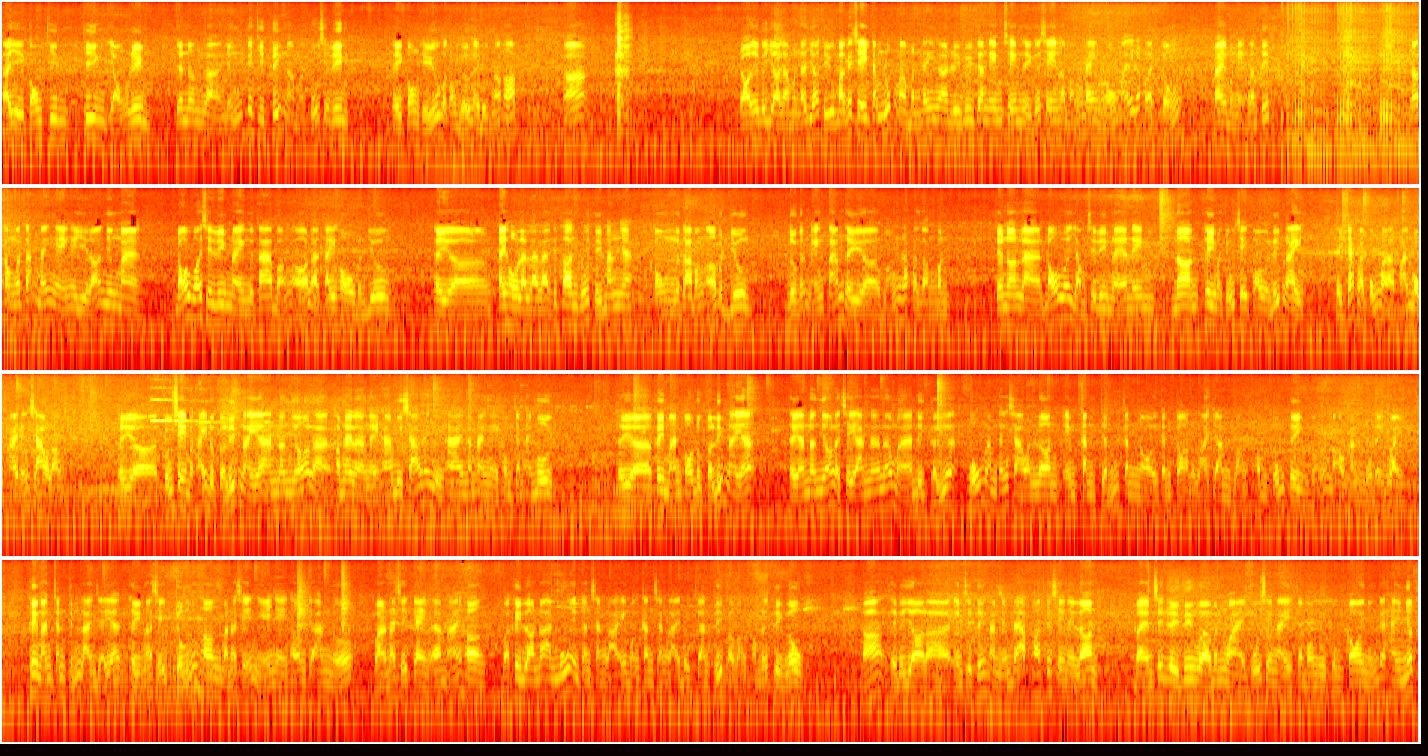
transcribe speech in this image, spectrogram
Tại vì con chim chiên dọn rim, cho nên là những cái chi tiết nào mà của xe rim thì con hiểu và con giữ lại được nó hết. Đó. Rồi thì bây giờ là mình đã giới thiệu ba cái xe. Trong lúc mà mình đang ờ, review cho anh em xem thì cái xe nó vẫn đang nổ máy rất là chuẩn. Đây, mình nẹt lên tiếp. Nó không có tắt máy ngang hay gì đó, nhưng mà đối với xe rim này người ta vẫn ở là Tây Hồ Bình Dương. Thì uh, Tây Hồ là, là là cái tên của tiệm anh nha. Còn người ta vẫn ở Bình Dương. Đường cách mạng 8 thì uh, vẫn rất là gần mình. Cho nên là đối với dòng xe rim này anh em nên khi mà chủ xe coi clip này thì chắc là cũng là phải một hai tháng sau lận. Thì uh, chủ xe mà thấy được clip này á, anh nên nhớ là hôm nay là ngày 26 tháng 12 năm 2020 thì uh, khi mà anh coi được clip này á thì anh nên nhớ là xe anh á, nếu mà anh đi kỹ á, 4 năm tháng sau anh lên em canh chỉnh canh nồi canh cò đồ lại cho anh vẫn không tốn tiền vẫn bảo hành đồ đàng hoàng. Khi mà anh canh chỉnh lại như vậy á, thì nó sẽ chuẩn hơn và nó sẽ nhẹ nhàng hơn cho anh nữa và nó sẽ càng êm ái hơn. Và khi lên đó anh muốn em canh xăng lại em vẫn canh xăng lại được cho anh tiếp và vẫn không lấy tiền luôn. Đó thì bây giờ là em sẽ tiến hành em ráp hết cái xe này lên và em sẽ review à, bên ngoài của xe này cho mọi người cùng coi những cái hay nhất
